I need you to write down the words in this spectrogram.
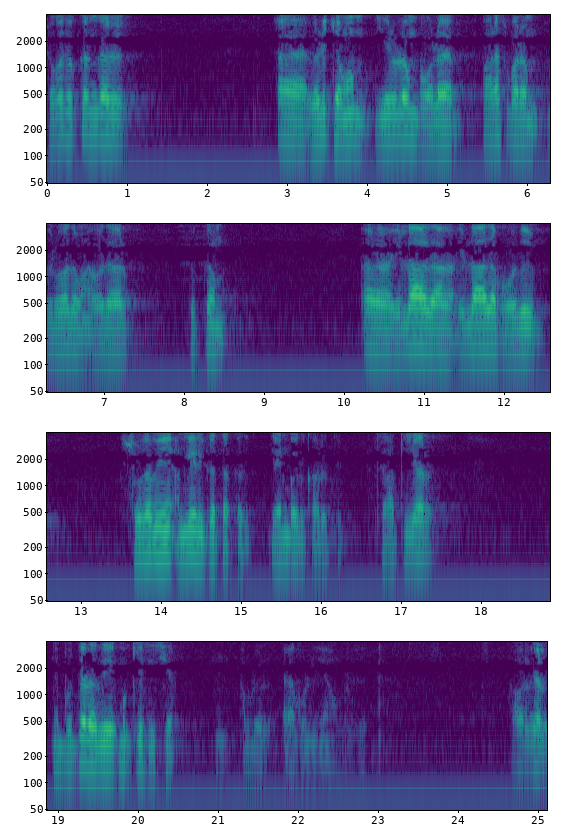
சுகதுக்கங்கள் வெளிச்சமும் இருளும் போல பரஸ்பரம் விரோதம் ஆவதால் துக்கம் இல்லாத இல்லாத போது சுகமே அங்கீகரிக்கத்தக்கது என்பது கருத்து. சாக்கியர் புத்தரது முக்கிய சிஷ்யர். அப்படி ஒரு கொள்கையா அவங்களுக்கு அவர்கள்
